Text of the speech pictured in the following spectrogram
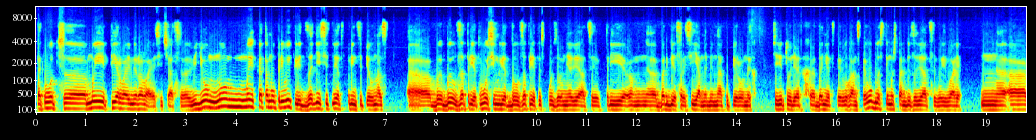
Так вот, мы Первая мировая сейчас ведем. Но ну, мы к этому привыкли. За 10 лет, в принципе, у нас Э, был запрет, 8 лет был запрет использования авиации при эм, борьбе с россиянами на оккупированных территориях Донецкой и Луганской области. Мы же там без авиации воевали. А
